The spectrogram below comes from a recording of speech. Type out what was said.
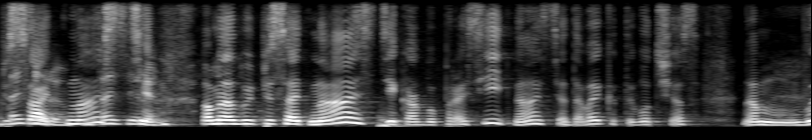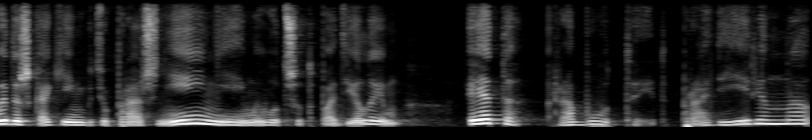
писать Насте, вам надо будет писать Насте, как бы просить Настя, давай-ка ты вот сейчас нам выдашь какие-нибудь упражнения, и мы вот что-то поделаем. Это работает, проверено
